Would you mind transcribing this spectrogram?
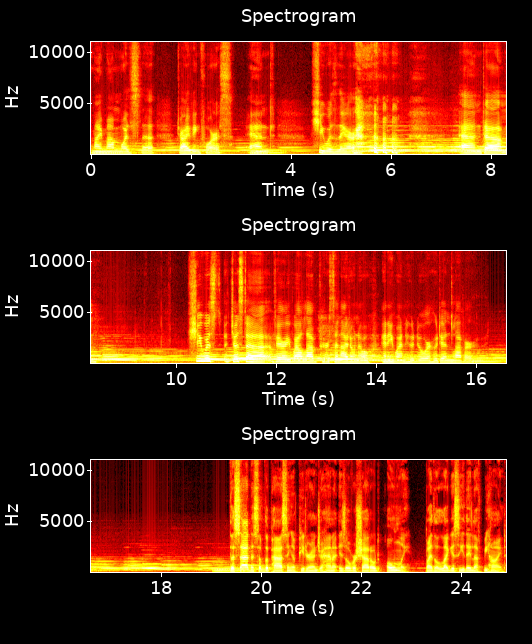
My mom was the driving force, and she was there. and um, she was just a very well loved person. I don't know anyone who knew her who didn't love her. The sadness of the passing of Pieter and Johanna is overshadowed only by the legacy they left behind.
